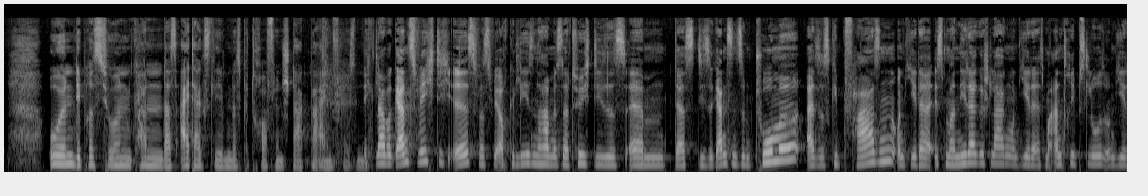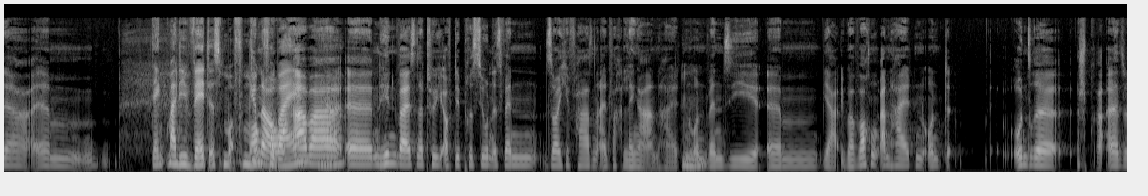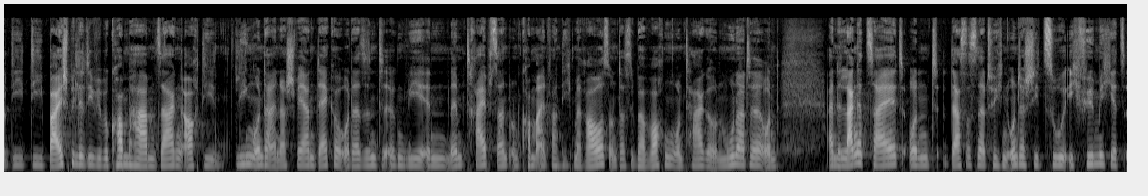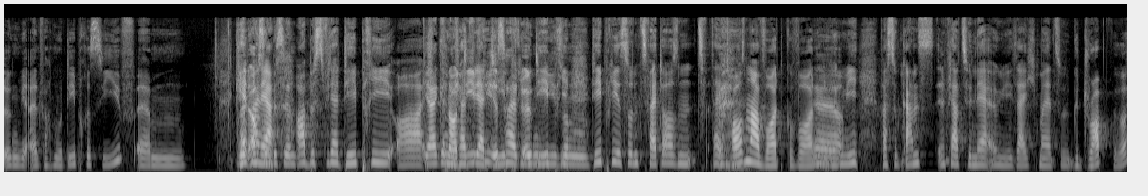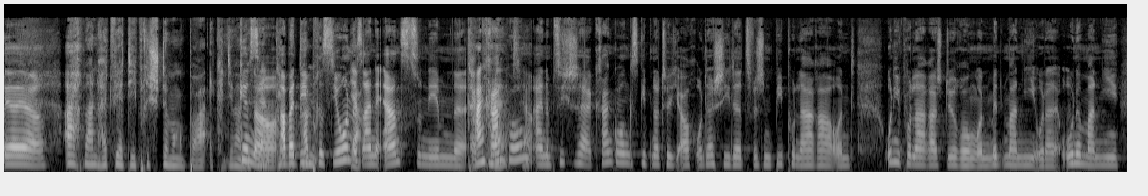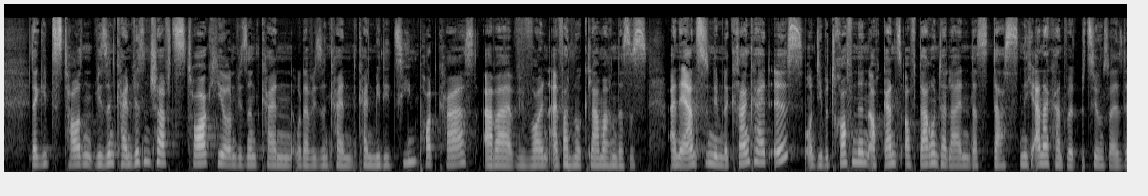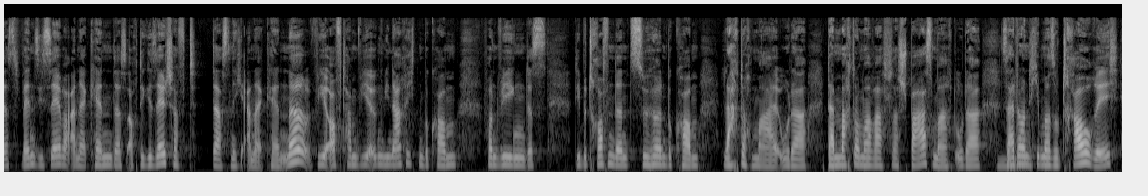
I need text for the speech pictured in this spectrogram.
Und Depressionen können das Alltagsleben des Betroffenen stark beeinflussen. Ich glaube, ganz wichtig ist, was wir auch gelesen haben, ist natürlich dieses, ähm, dass diese ganzen Symptome, also es gibt Phasen und jeder ist mal niedergeschlagen und jeder ist mal antriebslos und jeder ähm, Denk mal, die Welt ist mo- morgen genau, vorbei. aber ja. äh, ein Hinweis natürlich auf Depression ist, wenn solche Phasen einfach länger anhalten Mhm. und wenn sie ähm, ja über Wochen anhalten und unsere, also die, die Beispiele, die wir bekommen haben, sagen auch, die liegen unter einer schweren Decke oder sind irgendwie in, im Treibsand und kommen einfach nicht mehr raus und das über Wochen und Tage und Monate und eine lange Zeit und das ist natürlich ein Unterschied zu, ich fühle mich jetzt irgendwie einfach nur depressiv. Ähm, Kennt auch man so ja, ein bisschen- oh, bist wieder Depri, oh, Ja, genau, halt wieder Depri ist halt irgendwie Depri. so ein- Depri ist so ein 2000, 2000er Wort geworden Ja, ja. irgendwie, was so ganz inflationär irgendwie, sag ich mal, jetzt so gedroppt wird. ja, ja. Ach man, heute wieder Depri-Stimmung, boah, ey, könnt ihr mal Genau, bisschen... aber Depression ja. ist eine ernstzunehmende Krankheit, Erkrankung, ja. eine psychische Erkrankung. Es gibt natürlich auch Unterschiede zwischen bipolarer und unipolarer Störung und mit Manie oder ohne Manie. Da gibt es tausend, wir sind kein Wissenschaftstalk hier und wir sind kein, oder wir sind kein, kein Medizin-Podcast, aber wir wollen einfach nur klar machen, dass es eine ernstzunehmende Krankheit ist und die Betroffenen auch ganz oft darunter leiden, dass das nicht anerkannt wird, beziehungsweise dass, wenn sie es selber anerkennen, dass auch die Gesellschaft das nicht anerkennt. Ne? Wie oft haben wir irgendwie Nachrichten bekommen, von wegen, dass die Betroffenen zu hören bekommen, lach doch mal oder dann mach doch mal was, was Spaß macht oder sei doch nicht immer so traurig.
